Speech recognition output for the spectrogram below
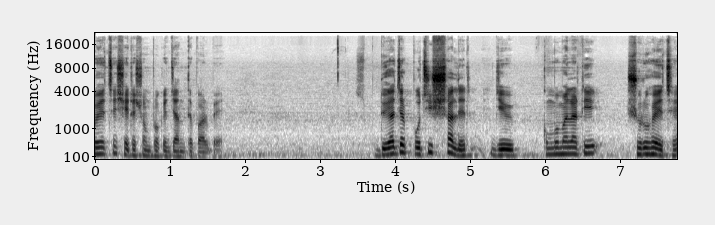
রয়েছে সেটা সম্পর্কে জানতে পারবে। দু হাজার পঁচিশ সালের যে কুম্ভমেলাটি শুরু হয়েছে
